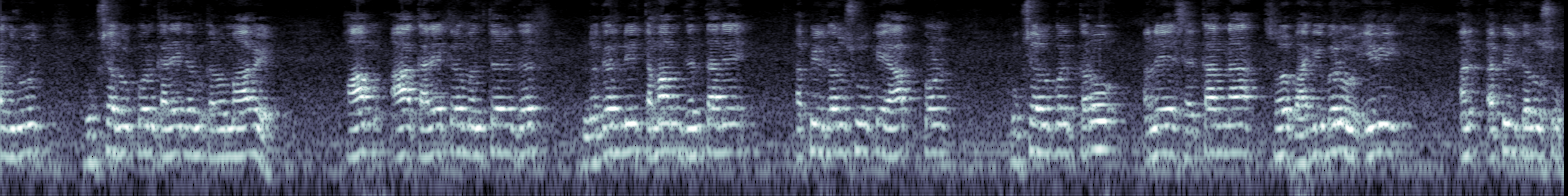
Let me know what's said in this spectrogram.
આજ રોજ વૃક્ષારોપણ કાર્યક્રમ કરવામાં આવે. આમ આ કાર્યક્રમ અંતર્ગત નગરની તમામ જનતાને અપીલ કરું છું કે આપ પણ વૃક્ષારોપણ કરો અને સરકારના સહભાગી બનો એવી અપીલ કરું છું.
